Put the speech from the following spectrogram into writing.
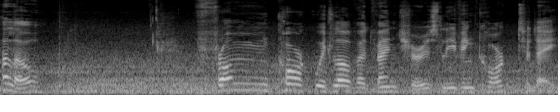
Hello. From Cork with Love Adventures, leaving Cork today.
